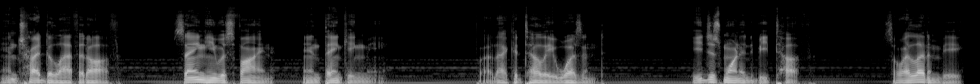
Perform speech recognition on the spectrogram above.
and tried to laugh it off, saying he was fine and thanking me. But I could tell he wasn't. He just wanted to be tough, so I let him be,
